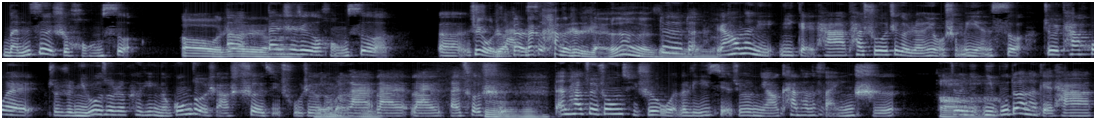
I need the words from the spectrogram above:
文字是红色，哦，我知道啊这种，但是这个红色，呃，这个我知道，但是他看的是人啊，那怎么对对对，然后呢，你你给他，他说这个人有什么颜色，就是他会，就是你如果做这个课题，你的工作是要设计出这个东西来嗯。来来来测试，嗯嗯。但他最终其实我的理解就是你要看他的反应时，啊，就是你你不断的给他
